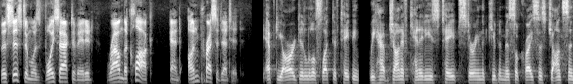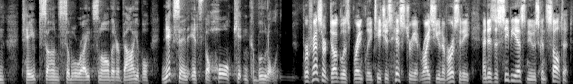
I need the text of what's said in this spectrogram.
The system was voice activated, round the clock, and unprecedented. FDR did a little selective taping. We have John F. Kennedy's tapes during the Cuban Missile Crisis, Johnson tapes on civil rights and all that are valuable. Nixon, it's the whole kit and caboodle. Professor Douglas Brinkley teaches history at Rice University and is a CBS News consultant.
